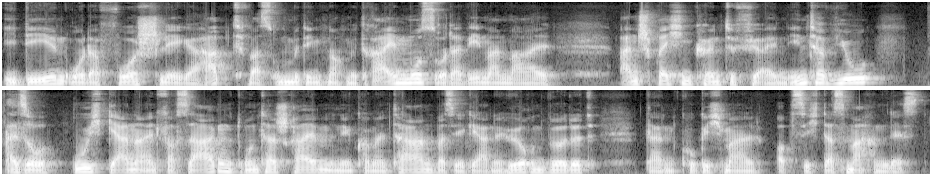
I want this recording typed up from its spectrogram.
Ideen oder Vorschläge habt, was unbedingt noch mit rein muss oder wen man mal ansprechen könnte für ein Interview, also ruhig gerne einfach sagen, drunter schreiben in den Kommentaren, was ihr gerne hören würdet, dann gucke ich mal, ob sich das machen lässt.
